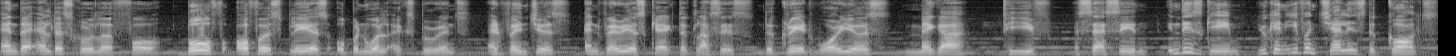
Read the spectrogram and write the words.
and The Elder Scrolls 4. Both offers players open world experience, adventures, and various character classes. The Great Warriors, Mega, Thief, Assassin. In this game, you can even challenge the gods.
